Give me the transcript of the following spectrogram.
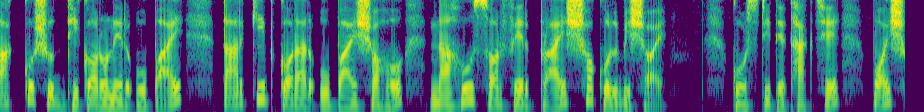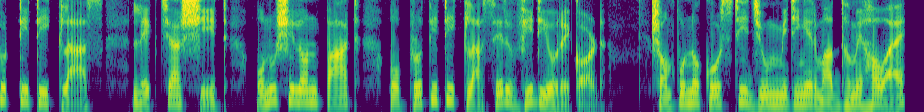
বাক্য শুদ্ধিকরণের উপায়, তারকিব করার উপায় সহ নাহু সরফের প্রায় সকল বিষয়। কোর্সটিতে থাকছে পঁয়ষট্টিটি ক্লাস, লেকচার শিট, অনুশীলন পাঠ ও প্রতিটি ক্লাসের ভিডিও রেকর্ড। সম্পূর্ণ কোর্সটি জুম মিটিংয়ের মাধ্যমে হওয়ায়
